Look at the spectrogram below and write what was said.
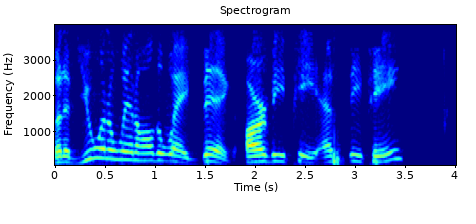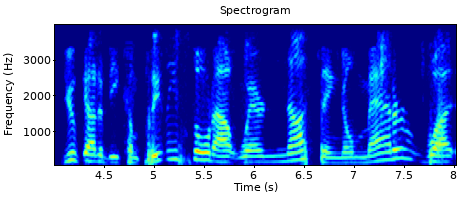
but if you want to win all the way, big, RVP, SVP, you've got to be completely sold out where nothing, no matter what,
